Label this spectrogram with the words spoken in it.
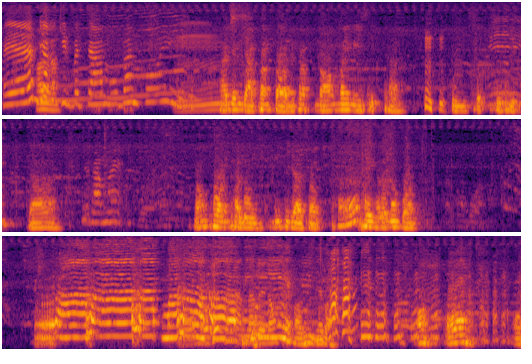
เป็นอยากก็กินประจำหมู่บ้านค่อยอืมอายังอยากฟังต่อไหมครับ น้องไม่มีสิทธิ์ค่ะ คุณสุสุทินจ้าจะทำให้ น้องพรพลุงนิตยาชอบเอ้อเพลงอะไรน้องพรรักมากพี่เอาพี่ใช่ปะอ๋ออ๋ออ๋อ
